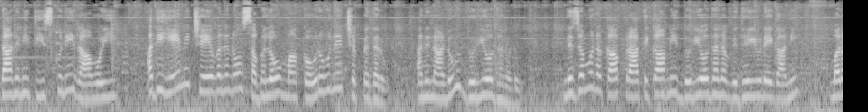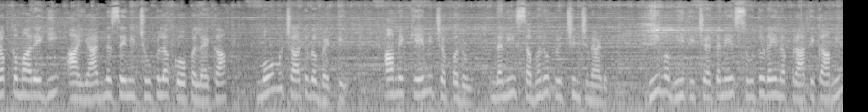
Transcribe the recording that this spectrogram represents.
దానిని తీసుకుని రావోయి అది ఏమి చేయవలనో సభలో మా కౌరవులే చెప్పెదరు అనినాడు దుర్యోధనుడు. నిజమునక ప్రాతికామి దుర్యోధన విధేయుడే గాని మరొక్క మారేగి ఆ యాజ్ఞసేని చూపుల కోపలేక మోము చాటుగా బెట్టి ఆమెకేమి చెప్పదు. నని సభను పృచ్ఛించినాడు. భీమభీతి చేతనే సూతుడైన ప్రాతికామి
